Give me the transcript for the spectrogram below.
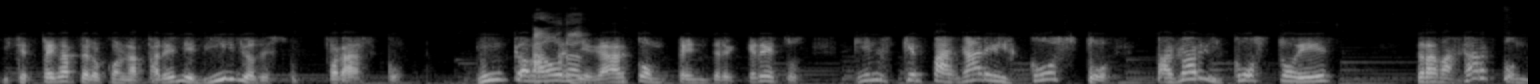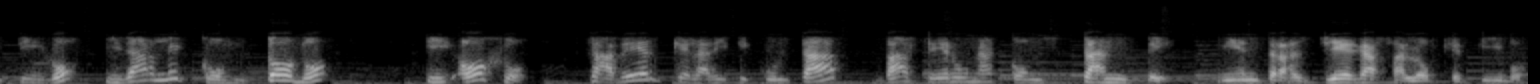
Y se pega pero con la pared de vidrio de su frasco. Nunca vas a llegar con pendecretos. Tienes que pagar el costo. Pagar el costo es trabajar contigo y darle con todo. Y ojo, saber que la dificultad va a ser una constante mientras llegas al objetivo.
